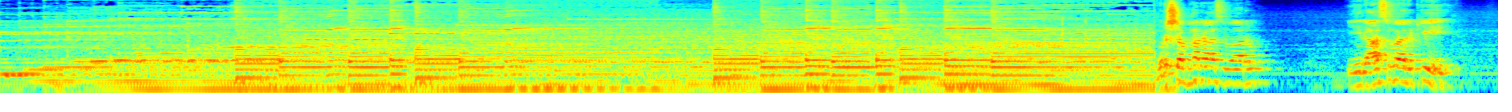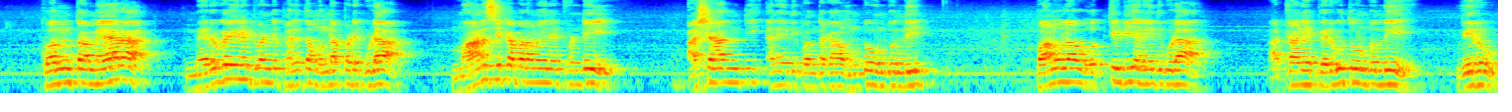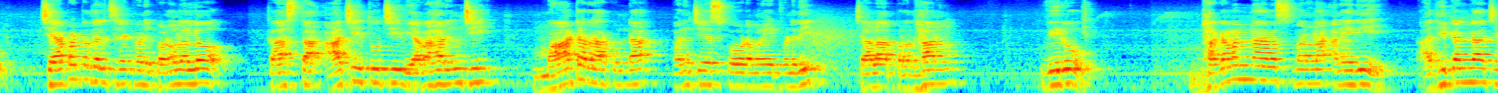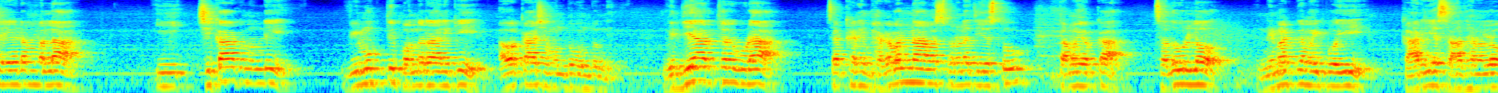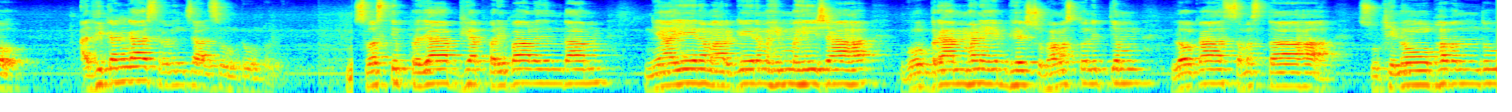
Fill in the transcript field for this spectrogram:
వృషభ రాశి వారు ఈ రాశి వారికి కొంతమేర మెరుగైనటువంటి ఫలితం ఉన్నప్పటికీ కూడా మానసికపరమైనటువంటి అశాంతి అనేది కొంతగా ఉంటూ ఉంటుంది. పనుల ఒత్తిడి అనేది కూడా అట్లానే పెరుగుతూ ఉంటుంది. వీరు చేపట్టదలిచినటువంటి పనులలో కాస్త ఆచితూచి వ్యవహరించి మాట రాకుండా పనిచేసుకోవడం అనేటువంటిది చాలా ప్రధానం. వీరు భగవన్నామస్మరణ అనేది అధికంగా చేయడం వల్ల ఈ చికాకు నుండి విముక్తి పొందడానికి అవకాశం ఉంటూ ఉంటుంది. విద్యార్థులు కూడా చక్కని భగవన్నామస్మరణ చేస్తూ తమ యొక్క చదువుల్లో నిమగ్నమైపోయి కార్యసాధనలో అధికంగా శ్రమించాల్సి ఉంటూ ఉంటుంది. స్వస్తి ప్రజాభ్య పరిపాలయందాం న్యాయేన మార్గేణ మహిమహీషా గోబ్రాహ్మణేభ్య శుభమస్తు నిత్యం లోకా సమస్తా సుఖినో భవంతు.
